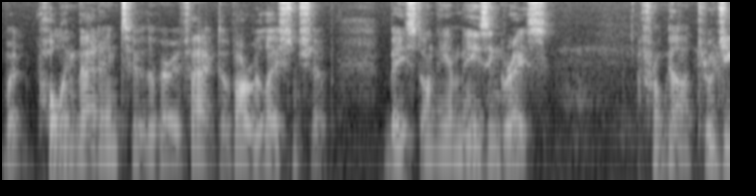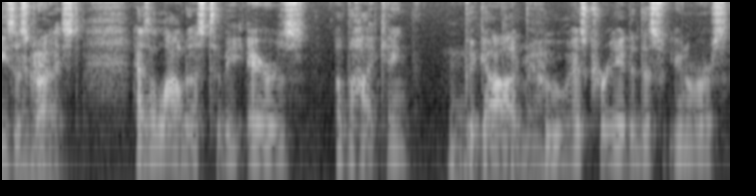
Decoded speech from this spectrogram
But pulling that into the very fact of our relationship based on the amazing grace from God through Jesus Amen. Christ has allowed us to be heirs of the High King, the God Amen. who has created this universe,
